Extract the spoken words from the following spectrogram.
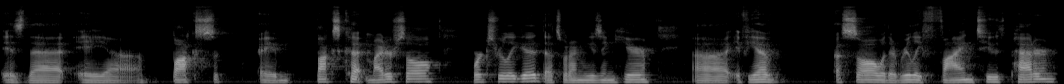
is that a uh, box a box cut miter saw works really good. That's what I'm using here. Uh, if you have a saw with a really fine tooth pattern,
